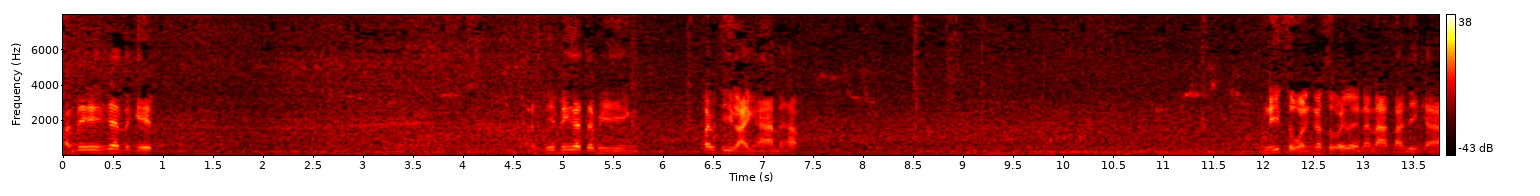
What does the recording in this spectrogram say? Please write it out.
อันนี้เทศกิจอาทิตย์นี้ก็จะมีพิธีหลายงานนะครับ วันนี้สวนก็สวยเลยนะหน้าสาดีกา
